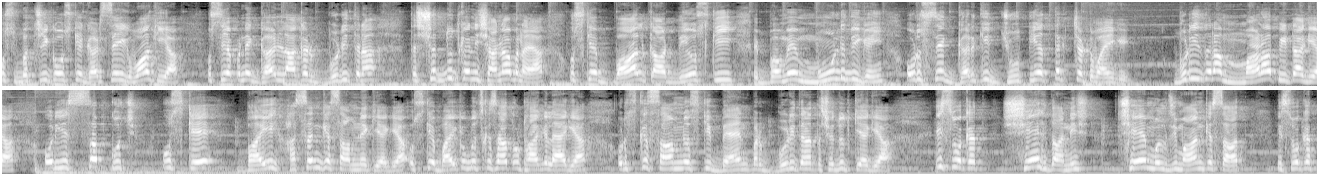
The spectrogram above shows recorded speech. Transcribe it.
उस बच्ची को उसके घर से अगवा किया। उसे अपने घर लाकर बुरी तरह तशद का निशाना बनाया। उसके बाल काट दिए, उसकी बवें मूंड दी गई और उससे घर की जूतियाँ तक चटवाई गई। बुरी तरह मारा पीटा गया और ये सब कुछ उसके भाई हसन के सामने किया गया, उसके भाई को भी उसके साथ उठा के लाया गया और उसके सामने उसकी बहन पर बुरी तरह तशद किया गया। इस वक्त शेख दानिश छः मुलजिमान के साथ, इस वक्त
